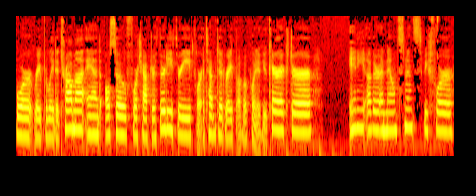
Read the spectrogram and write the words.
for rape related trauma and also for chapter 33 for attempted rape of a point of view character. Any other announcements before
